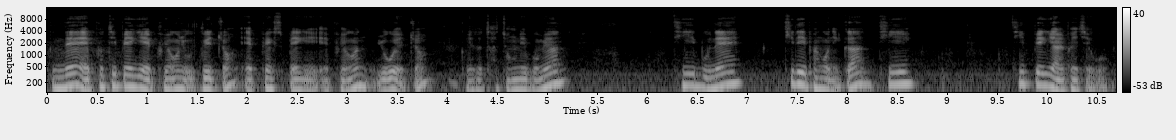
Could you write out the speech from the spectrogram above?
근데 ft 빼기 f0은 구했죠? fx 빼기 f0은 요거였죠? 그래서 다 정리해 보면 t분의 t 대입한 거니까 t t 빼기 알파의 제곱.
